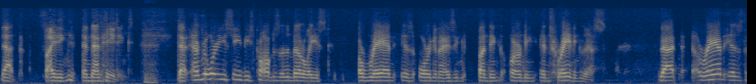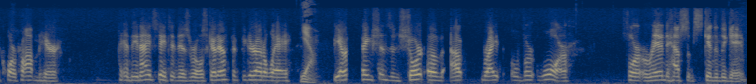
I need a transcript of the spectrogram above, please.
that fighting and that hating. Hmm. That everywhere you see these problems in the Middle East, Iran is organizing, funding, arming, and training this. That Iran is the core problem here. And the United States and Israel is going to have to figure out a way Yeah. beyond sanctions and short of outright overt war for Iran to have some skin in the game.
